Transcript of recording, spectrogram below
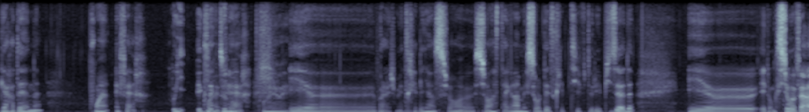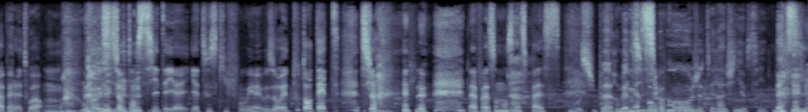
lilygarden.fr. oui, exactement. .fr. Ouais, ouais. Et euh, voilà, je mettrai le lien sur, euh, sur Instagram et sur le descriptif de l'épisode. Et, euh, et donc, si on veut faire appel à toi, on, on va aussi sur ton site et il y a- il y, a tout ce qu'il faut. Et vous aurez tout en tête sur le- la façon dont ça se passe. Bon, super, merci, Merci beaucoup. beaucoup. j'étais ravie aussi. Merci.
